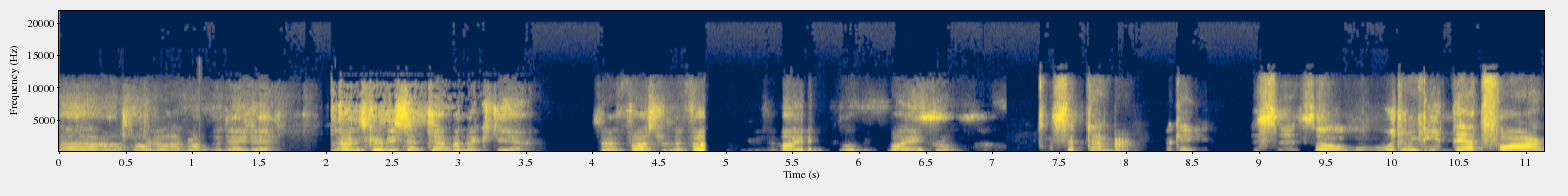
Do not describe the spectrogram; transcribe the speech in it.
uh, hold on, I've got the date here. No, it's going to be September next year. So the first, the first by by April. September. Okay, so wouldn't be that far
